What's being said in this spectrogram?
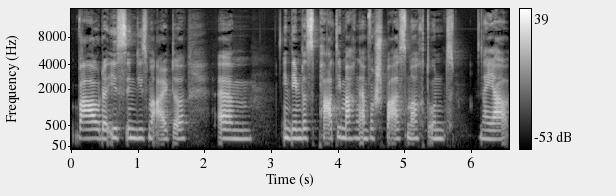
war oder ist in diesem Alter, ähm, in dem das Partymachen einfach Spaß macht und naja,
